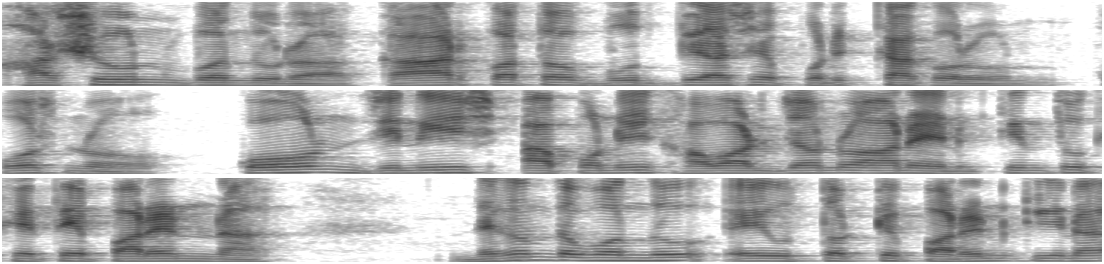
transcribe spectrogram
আসুন বন্ধুরা, কার কত বুদ্ধি আসে পরীক্ষা করুন। প্রশ্ন, কোন জিনিস আপনি খাওয়ার জন্য আনেন কিন্তু খেতে পারেন না? দেখুন তো বন্ধু, এই উত্তরটি পারেন কি না?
